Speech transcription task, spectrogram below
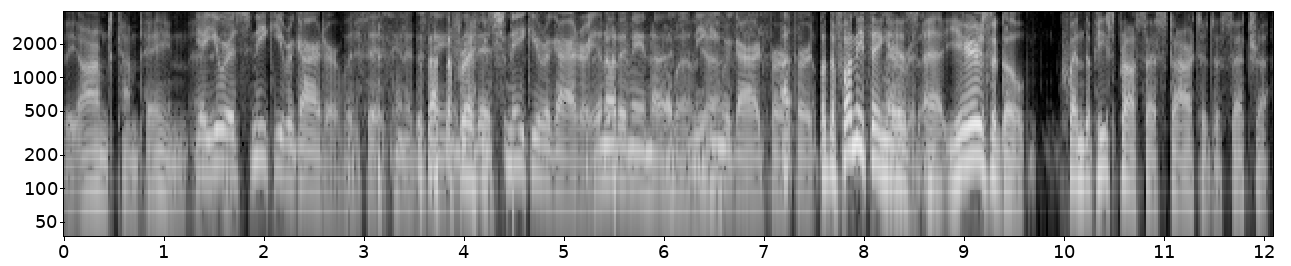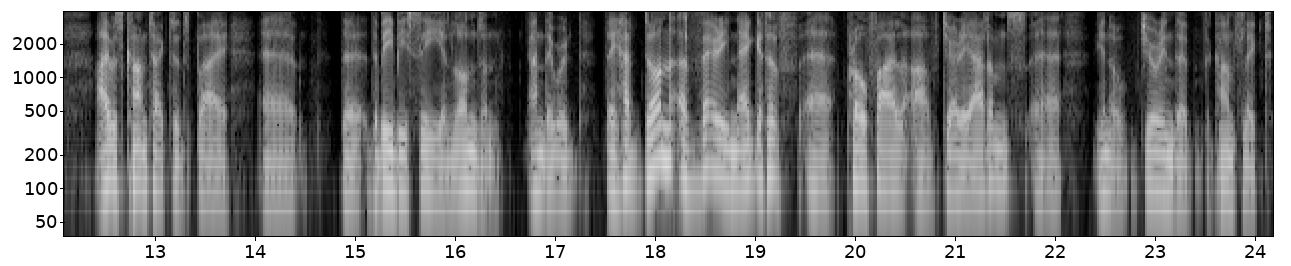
the armed campaign. Yeah, you were a sneaky regarder. Was the kind of the Is that thing. the phrase? The sneaky regarder. You know what I mean? A well, sneaking yeah. regard for Uh, for. but the funny thing is, terrorism. uh, years ago, when the peace process started, etc., I was contacted by uh, the the BBC in London, and they were they had done a very negative uh, profile of Gerry Adams, uh, you know, during the, the conflict.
